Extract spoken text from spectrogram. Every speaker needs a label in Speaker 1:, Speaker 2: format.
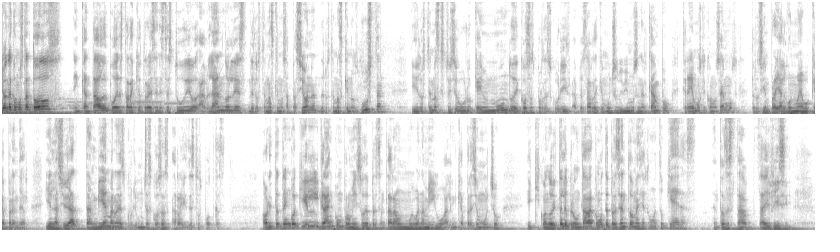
Speaker 1: ¿Qué onda? ¿Cómo están todos? Encantado de poder estar aquí otra vez en este estudio hablándoles de los temas que nos apasionan, de los temas que nos gustan y de los temas que estoy seguro que hay un mundo de cosas por descubrir, a pesar de que muchos vivimos en el campo, creemos que conocemos, pero siempre hay algo nuevo que aprender. Y en la ciudad también van a descubrir muchas cosas a raíz de estos podcasts. Ahorita tengo aquí el gran compromiso de presentar a un muy buen amigo, alguien que aprecio mucho, y que cuando ahorita le preguntaba cómo te presento, me decía como tú quieras. Entonces está, está difícil,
